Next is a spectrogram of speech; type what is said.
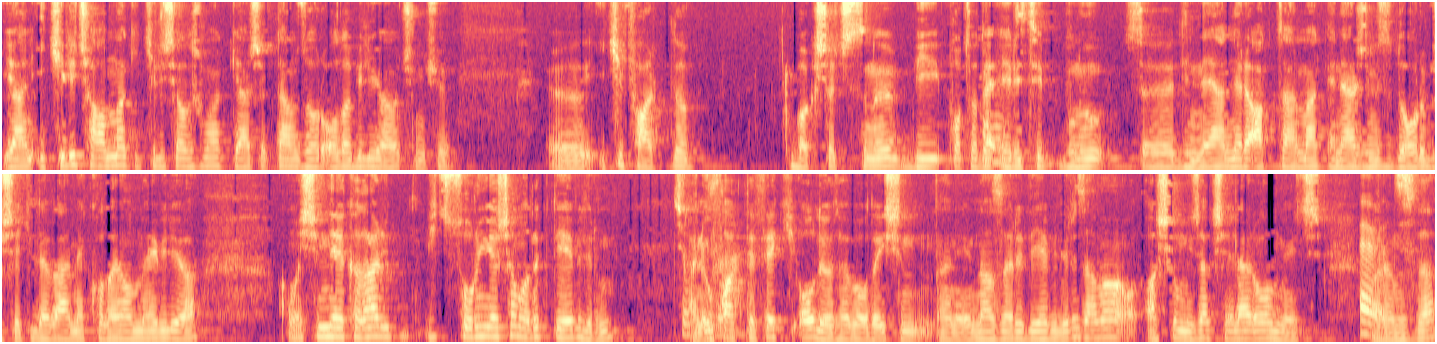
yani ikili çalmak, ikili çalışmak gerçekten zor olabiliyor çünkü e, iki farklı bakış açısını bir potada Evet. eritip bunu e, dinleyenlere aktarmak, enerjimizi doğru bir şekilde vermek kolay olmayabiliyor. Ama şimdiye kadar hiç sorun yaşamadık diyebilirim. Çok hani güzel. ufak tefek oluyor tabii o da işin hani nazarı diyebiliriz ama aşılmayacak şeyler olmuyor hiç Evet. aramızda.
